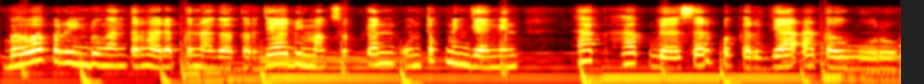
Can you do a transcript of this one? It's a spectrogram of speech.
Bahwa perlindungan terhadap tenaga kerja dimaksudkan untuk menjamin hak-hak dasar pekerja atau buruh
